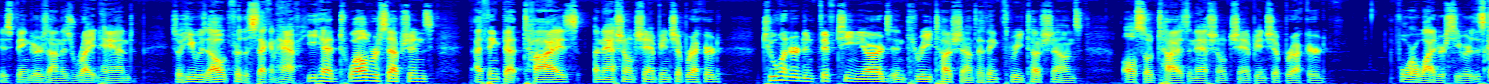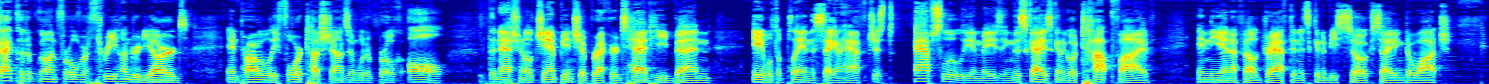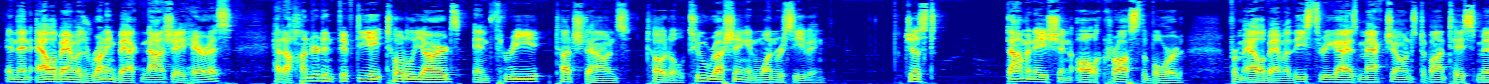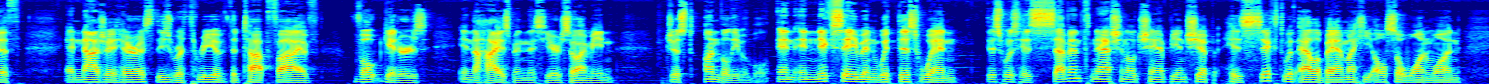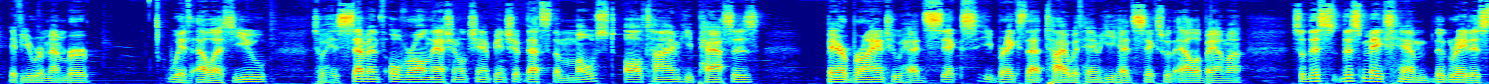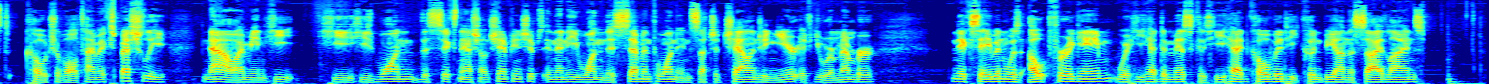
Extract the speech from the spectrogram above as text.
his fingers on his right hand. So he was out for the second half. He had 12 receptions. I think that ties a national championship record. 215 yards and three touchdowns. I think three touchdowns also ties the national championship record for a wide receiver. This guy could have gone for over 300 yards and probably four touchdowns and would have broke all the national championship records had he been able to play in the second half. Just absolutely amazing. This guy is going to go top five in the NFL draft, and it's going to be so exciting to watch. And then Alabama's running back, Najee Harris, had 158 total yards and three touchdowns total two rushing and one receiving. Just domination all across the board from Alabama. These three guys, Mac Jones, DeVonta Smith, and Najee Harris, these were three of the top five vote getters in the Heisman this year. So, I mean, just unbelievable. And, and Nick Saban with this win, this was his seventh national championship, his sixth with Alabama. He also won one if you remember, with LSU. So his seventh overall national championship. That's the most all time. He passes Bear Bryant, who had six. He breaks that tie with him. He had six with Alabama. So this this makes him the greatest coach of all time, especially now. I mean, he he he's won the six national championships, and then he won this seventh one in such a challenging year. If you remember, Nick Saban was out for a game where he had to miss because he had COVID. He couldn't be on the sidelines.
